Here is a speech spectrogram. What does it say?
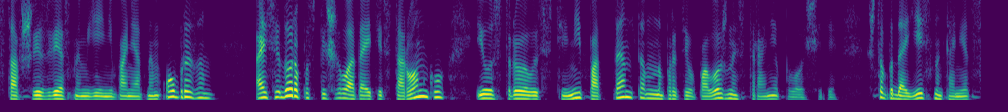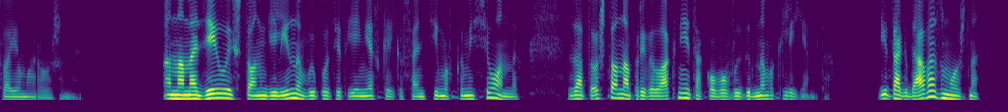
ставший известным ей непонятным образом, Айсидора поспешила отойти в сторонку и устроилась в тени под тентом на противоположной стороне площади, чтобы доесть, наконец, свое мороженое. Она надеялась, что Ангелина выплатит ей несколько сантимов комиссионных за то, что она привела к ней такого выгодного клиента. И тогда, возможно,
